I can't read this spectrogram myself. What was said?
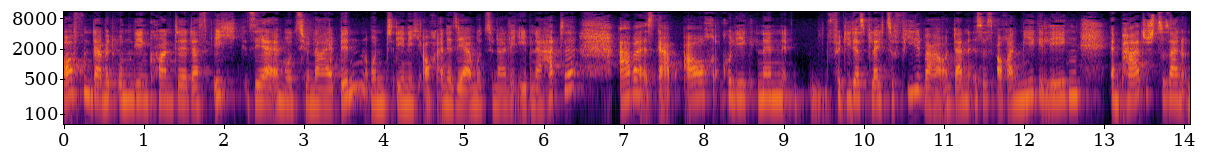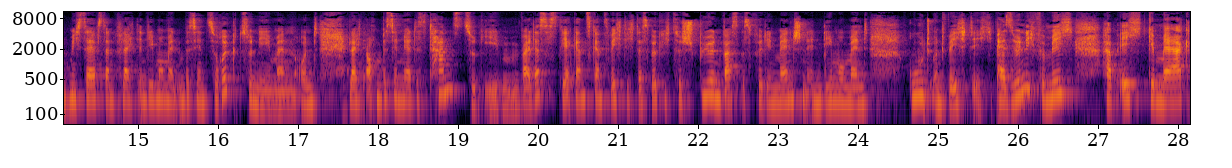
offen damit umgehen konnte, dass ich sehr emotional bin und den ich auch eine sehr emotionale Ebene hatte. Aber es gab auch Kolleginnen, für die das vielleicht zu viel war. Und dann ist es auch an mir gelegen, empathisch zu sein und mich selbst dann vielleicht in dem Moment ein bisschen zurückzunehmen und vielleicht auch ein bisschen mehr Distanz zu geben. Weil das ist ja ganz, ganz wichtig, das wirklich zu spüren, was ist für den Menschen in dem Moment gut und wichtig. Persönlich für mich habe ich gemerkt,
